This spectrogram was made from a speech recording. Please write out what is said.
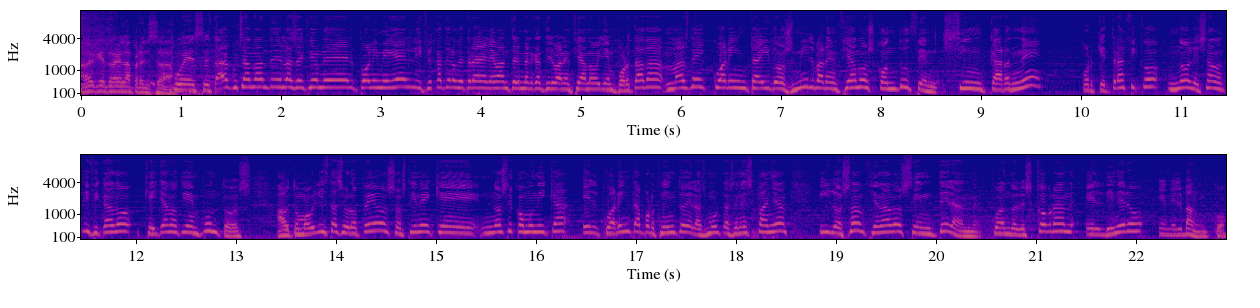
a ver qué trae la prensa. Pues estaba escuchando antes la sección del Poli Miguel y fíjate lo que trae Levante el Mercantil Valenciano hoy en portada. Más de 42.000 valencianos conducen sin carné porque tráfico no les ha notificado que ya no tienen puntos. Automovilistas europeos sostiene que no se comunica el 40% de las multas en España y los sancionados se enteran cuando les cobran el dinero en el banco.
